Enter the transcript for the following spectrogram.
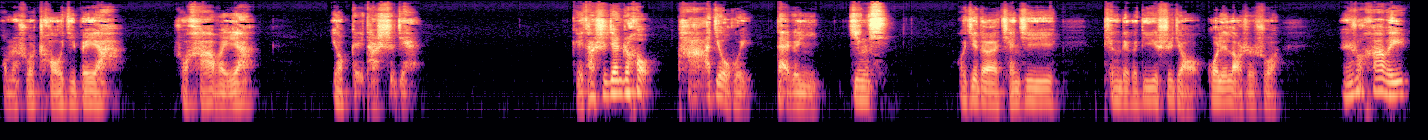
我们说超级杯呀，说哈维呀，要给他时间，给他时间之后，他就会带给你惊喜。我记得前期听这个第一视角郭林老师说，人说哈维，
